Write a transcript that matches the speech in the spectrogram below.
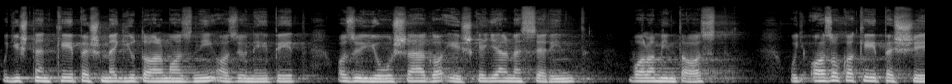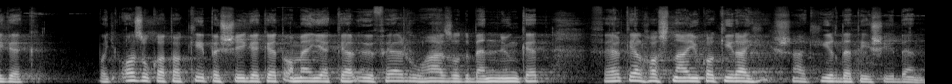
hogy Isten képes megjutalmazni az ő népét az ő jósága és kegyelme szerint, valamint azt, hogy azok a képességek, vagy azokat a képességeket, amelyekkel ő felruházott bennünket, fel kell használjuk a királyság hirdetésében.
